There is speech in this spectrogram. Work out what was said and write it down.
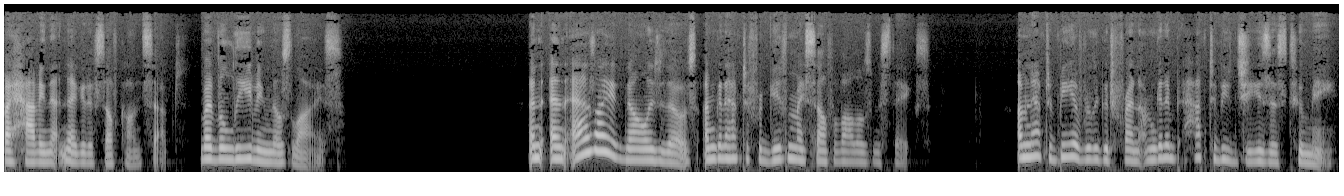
by having that negative self concept, by believing those lies. And, and as I acknowledge those, I'm going to have to forgive myself of all those mistakes. I'm going to have to be a really good friend. I'm going to have to be Jesus to me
